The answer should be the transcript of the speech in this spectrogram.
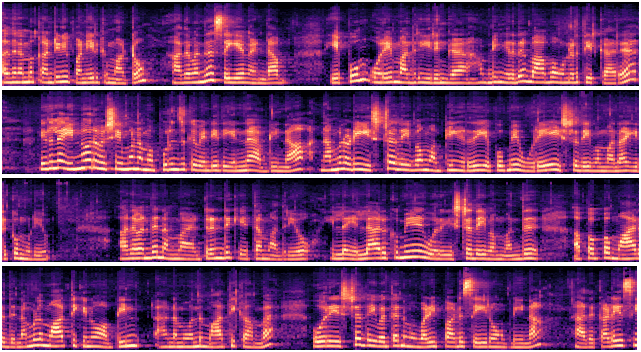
அதை நம்ம கண்டினியூ பண்ணியிருக்க மாட்டோம். அதை வந்து செய்ய வேண்டாம். எப்பவும் ஒரே மாதிரி இருங்க அப்படிங்கிறத பாபா உணர்த்தியிருக்காரு. இதில் இன்னொரு விஷயமும் நம்ம புரிஞ்சுக்க வேண்டியது என்ன அப்படின்னா நம்மளுடைய இஷ்ட தெய்வம் அப்படிங்கிறது எப்போவுமே ஒரே இஷ்ட தெய்வமாக தான் இருக்க முடியும். அதை வந்து நம்ம ட்ரெண்டுக்கு ஏற்ற மாதிரியோ இல்லை எல்லாருக்குமே ஒரு இஷ்ட தெய்வம் வந்து அப்பப்போ மாறுது நம்மளும் மாற்றிக்கணும் அப்படின்னு நம்ம வந்து மாற்றிக்காம ஒரு இஷ்ட தெய்வத்தை நம்ம வழிபாடு செய்கிறோம் அப்படின்னா அதை கடைசி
